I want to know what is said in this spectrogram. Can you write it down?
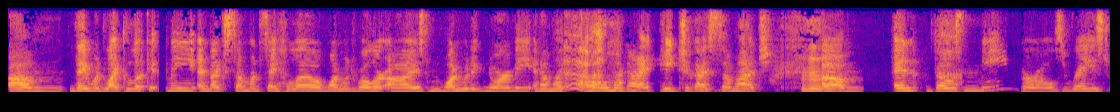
um they would like look at me and like some would say hello one would roll her eyes and one would ignore me and i'm like yeah. oh my god i hate you guys so much mm-hmm. um and those mean girls raised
